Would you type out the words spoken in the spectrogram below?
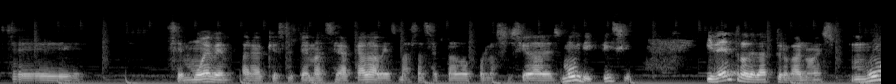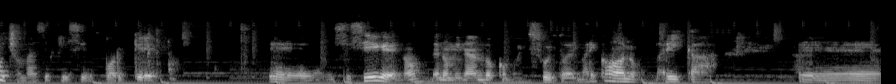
se, se mueven para que este tema sea cada vez más aceptado por la sociedad, es muy difícil. Y dentro del arte urbano es mucho más difícil porque eh, se sigue ¿no? denominando como insulto del maricón o marica. Eh,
